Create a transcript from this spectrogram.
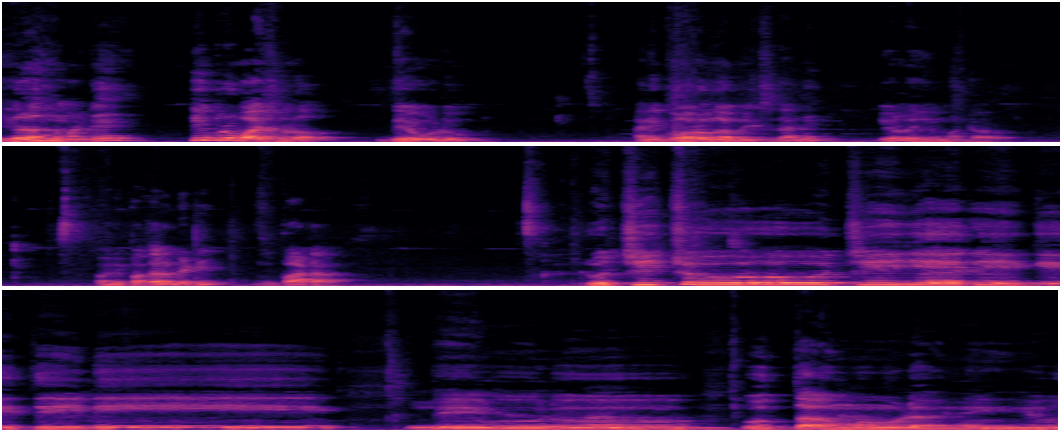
ఎలోహిం అంటే హిబ్రూ భాషలో దేవుడు అని గౌరవంగా పిలిచేదాన్ని ఎలోహిం అంటారు. అవన్నీ పక్కన పెట్టి ఈ పాట. రుచి చూచి ఎరిగి తిని దేవుడు ఉత్తముడనియు.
